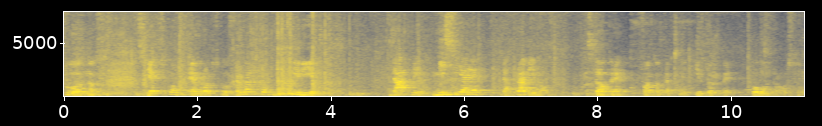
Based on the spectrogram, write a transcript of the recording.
suodnos svjetskog, evropskog, hrvatskog i riječkog. Dakle, misija je da pravimo dobre fotografske izložbe u ovom prostoru.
